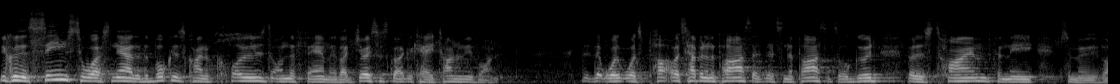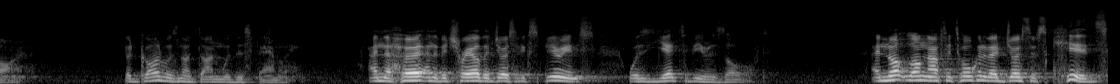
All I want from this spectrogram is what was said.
Because it seems to us now that the book is kind of closed on the family. Like Joseph's like, okay, time to move on. What's, what's happened in the past, that's in the past, it's all good, but it's time for me to move on. But God was not done with this family. And the hurt and the betrayal that Joseph experienced was yet to be resolved. And not long after talking about Joseph's kids,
